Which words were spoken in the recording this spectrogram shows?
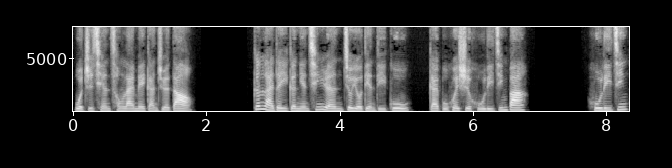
我之前从来没感觉到。跟来的一个年轻人就有点嘀咕：该不会是狐狸精吧？狐狸精，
